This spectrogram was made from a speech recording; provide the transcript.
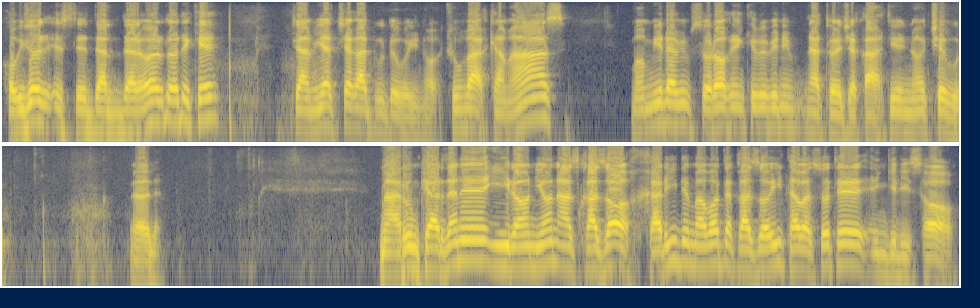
خب اینجا در داره که جمعیت چقدر بوده و اینا. چون وقت کم هست ما می رویم سراغ این که ببینیم نتایج قحطی اینا چه بود. بله. محروم کردن ایرانیان از غذا. خرید مواد غذایی توسط انگلیس ها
